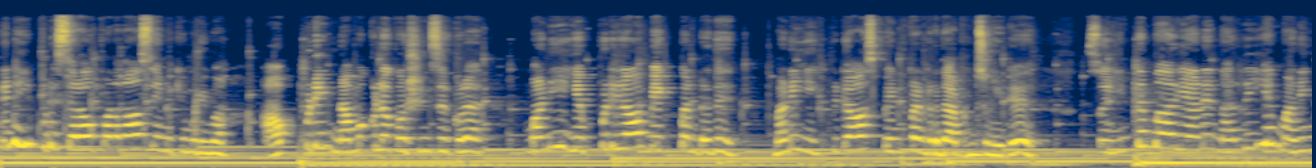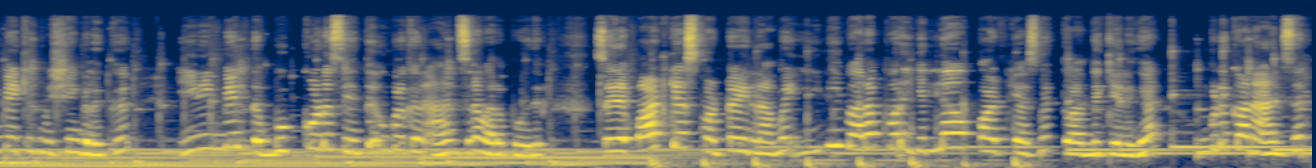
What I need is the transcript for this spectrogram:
இல்ல இப்படி செலவு பண்ணதான் சேமிக்க முடியுமா? அப்படி நமக்குள்ள கொஸ்டின்ஸ் இருக்குல்ல. மணியை எப்படியா மேக் பண்றது? மணி எப்படியா ஸ்பெண்ட் பண்றது அப்படின்னு சொல்லிட்டு. ஸோ இந்த மாதிரியான நிறைய மணி மேக்கிங் விஷயங்களுக்கு இனிமேல் இந்த புக்கோட சேர்த்து உங்களுக்கு அந்த ஆன்சரை வரப்போகுது. ஸோ இந்த பாட்காஸ்ட் மட்டும் இல்லாமல் இனி வரப்போகிற எல்லா பாட்காஸ்ட்டுமே தொடர்ந்து கேளுங்க. உங்களுக்கான ஆன்சர்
